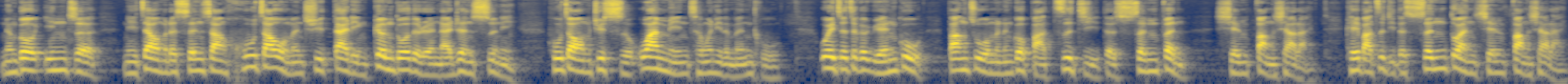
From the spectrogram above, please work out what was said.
能够因着。你在我们的身上呼召我们去带领更多的人来认识你，呼召我们去使万民成为你的门徒。为着这个缘故，帮助我们能够把自己的身份先放下来，可以把自己的身段先放下来，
